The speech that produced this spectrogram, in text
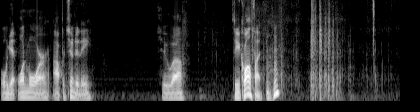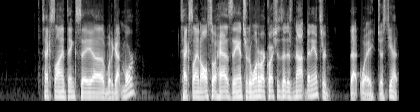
we'll get one more opportunity to uh, to get qualified. Mm-hmm. Text line thinks they uh, would have gotten more. Text line also has the answer to one of our questions that has not been answered that way just yet.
